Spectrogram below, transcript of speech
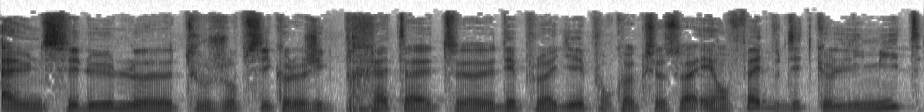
a une cellule euh, toujours psychologique prête à être euh, déployée pour quoi que ce soit. Et en fait, vous dites que limite,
